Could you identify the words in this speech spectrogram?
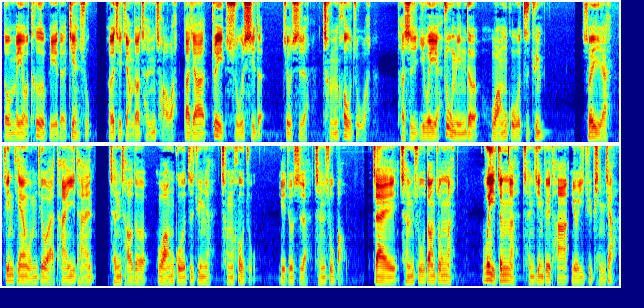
都没有特别的建树。而且讲到陈朝啊，大家最熟悉的就是陈后主啊，他是一位啊著名的亡国之君。所以啊，今天我们就啊谈一谈陈朝的亡国之君啊，陈后主，也就是陈叔宝，在陈书当中啊。魏征啊，曾经对他有一句评价，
